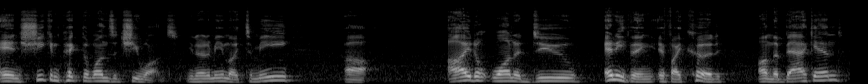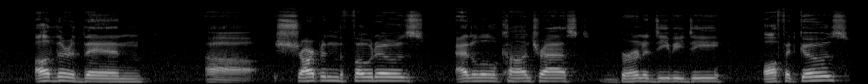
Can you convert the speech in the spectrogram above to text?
and she can pick the ones that she wants. You know what I mean? Like to me, uh, I don't want to do anything if I could on the back end other than uh, sharpen the photos, add a little contrast, burn a DVD, off it goes,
